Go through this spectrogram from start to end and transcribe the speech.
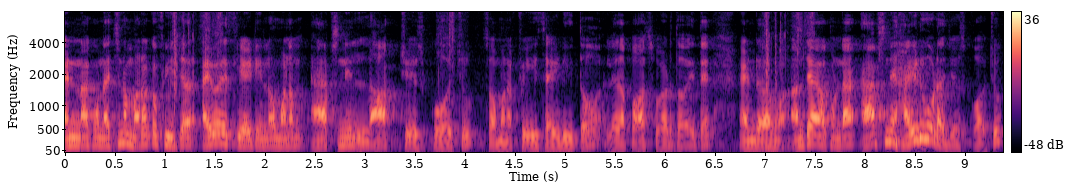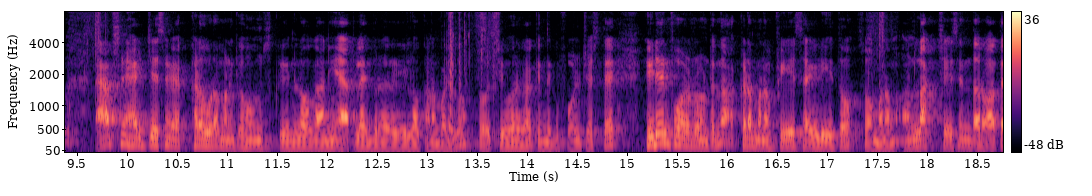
అండ్ నాకు నచ్చిన మరొక ఫీచర్ ఐఓఎస్ ఎయిటీన్లో మనం యాప్స్ని లాక్ చేసుకోవచ్చు. సో మన ఫేస్ ఐడితో లేదా పాస్వర్డ్తో అయితే. అండ్ um, అంతేకాకుండా యాప్స్ని హైడ్ కూడా చేసుకోవచ్చు. యాప్స్ని హైడ్ చేసిన ఎక్కడ కూడా మనకి హోమ్ స్క్రీన్లో కానీ యాప్ లైబ్రరీలో కనబడదు. సో చివరిగా కిందకి ఫోల్డ్ చేస్తే హిడెన్ ఫోల్డర్ ఉంటుందో. అక్కడ మన ఫేస్ ఐడితో సో మనం అన్లాక్ చేసిన తర్వాత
